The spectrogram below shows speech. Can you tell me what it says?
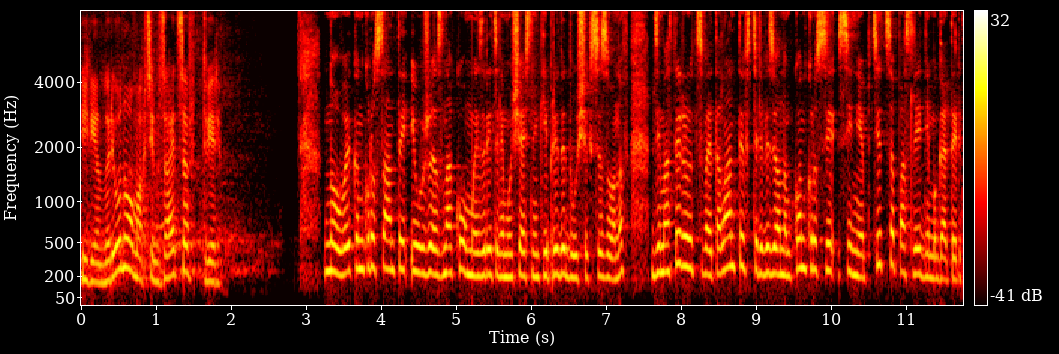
Елена Ларионова, Максим Зайцев, Тверь. Новые конкурсанты и уже знакомые зрителям участники предыдущих сезонов демонстрируют свои таланты в телевизионном конкурсе «Синяя птица. Последний богатырь».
